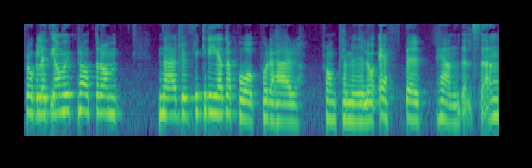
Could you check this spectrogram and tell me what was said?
fråga lite grann om vi pratar om när du fick reda på, på det här från Camilo efter händelsen.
